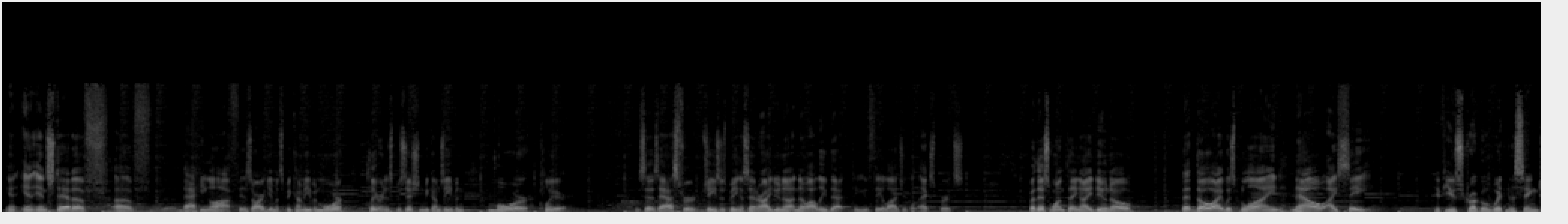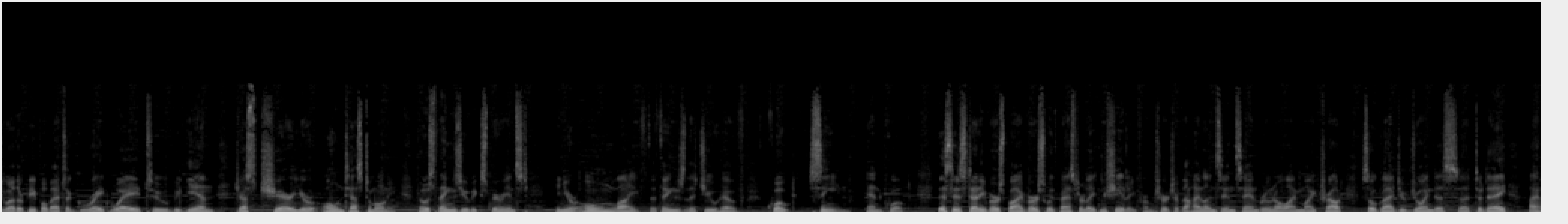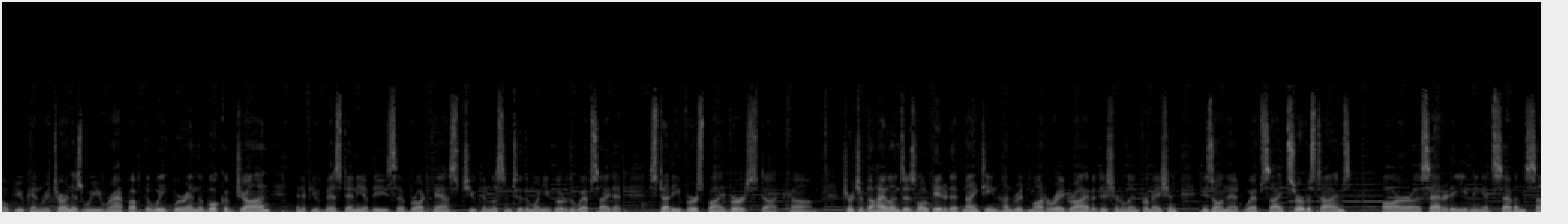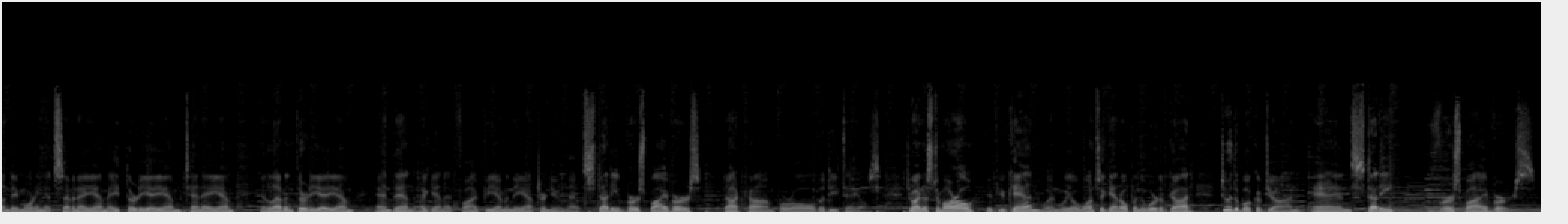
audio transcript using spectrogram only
in, in, instead of, of backing off, his arguments become even more clear and his position becomes even more clear. He says, As for Jesus being a sinner, I do not know. I'll leave that to you theological experts. But this one thing I do know that though I was blind, now I see. If you struggle witnessing to other people, that's a great way to begin. Just share your own testimony, those things you've experienced in your own life, the things that you have, quote, seen End quote. This is Study Verse by Verse with Pastor Leighton Sheely from Church of the Highlands in San Bruno. I'm Mike Trout. So glad you've joined us uh, today. I hope you can return as we wrap up the week. We're in the book of John, and if you've missed any of these uh, broadcasts, you can listen to them when you go to the website at studyversebyverse.com. Church of the Highlands is located at 1900 Monterey Drive. Additional information is on that website. Service times are uh, Saturday evening at 7, Sunday morning at 7 a.m., 8:30 a.m., 10 a.m., 11:30 a.m., and then again at 5 p.m. in the afternoon. That's studyversebyverse.com for all the details. Join us tomorrow, if you can, when we'll once again open the Word of God to the book of John and study verse by verse.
